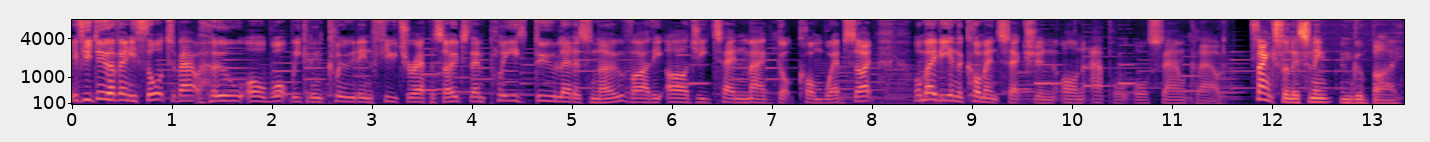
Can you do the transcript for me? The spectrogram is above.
If you do have any thoughts about who or what we can include in future episodes, then please do let us know via the rg10mag.com website or maybe in the comments section on Apple or SoundCloud. Thanks for listening and goodbye.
